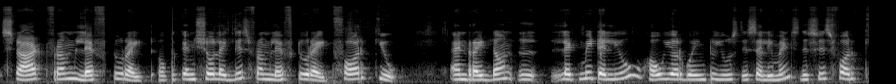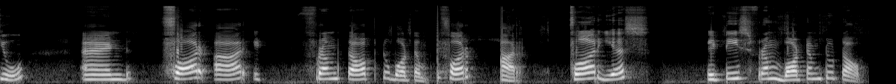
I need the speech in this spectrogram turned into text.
start from left to right. Okay you can show like this from left to right for q. And write down let me tell you how you are going to use these elements. This is for q. And for r it from top to bottom. For r. For s it is from bottom to top.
